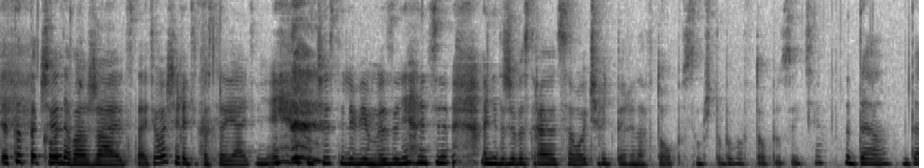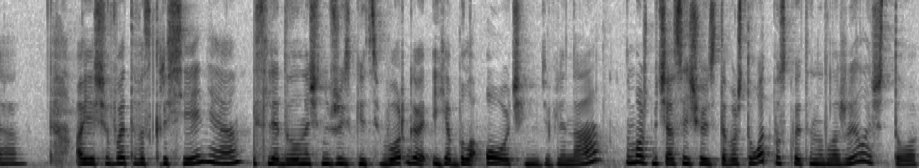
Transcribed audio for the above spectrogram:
Это такое... Шведы обожают стать очередь и постоять в ней. Это чисто любимое занятие. Они даже выстраиваются в очередь перед автобусом, чтобы в автобус зайти. Да, да. А еще в это воскресенье исследовала ночную жизнь Гетеборга, и я была очень удивлена. Ну, может быть, сейчас еще из-за того, что отпуск это наложилось, что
